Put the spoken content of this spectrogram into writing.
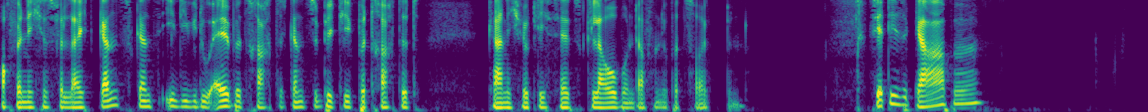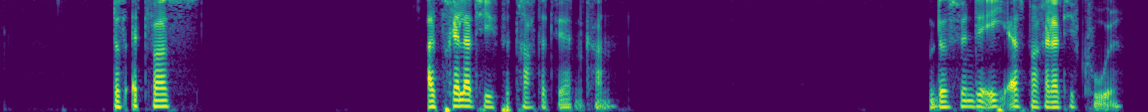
Auch wenn ich es vielleicht ganz, ganz individuell betrachtet, ganz subjektiv betrachtet, gar nicht wirklich selbst glaube und davon überzeugt bin. Sie hat diese Gabe, dass etwas als relativ betrachtet werden kann. Und das finde ich erstmal relativ cool.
